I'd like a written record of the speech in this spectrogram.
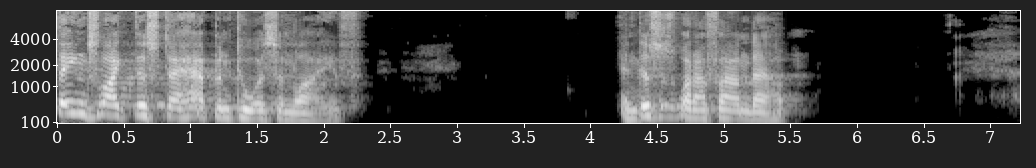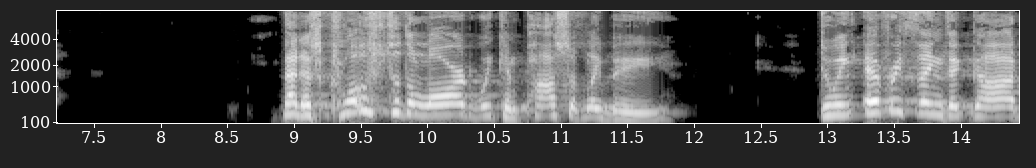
things like this to happen to us in life. And this is what I found out. That as close to the Lord we can possibly be, doing everything that God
